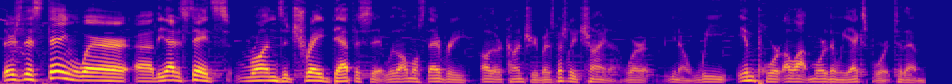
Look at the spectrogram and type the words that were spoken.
There's this thing where uh, the United States runs a trade deficit with almost every other country, but especially China, where, you know, we import a lot more than we export to them.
